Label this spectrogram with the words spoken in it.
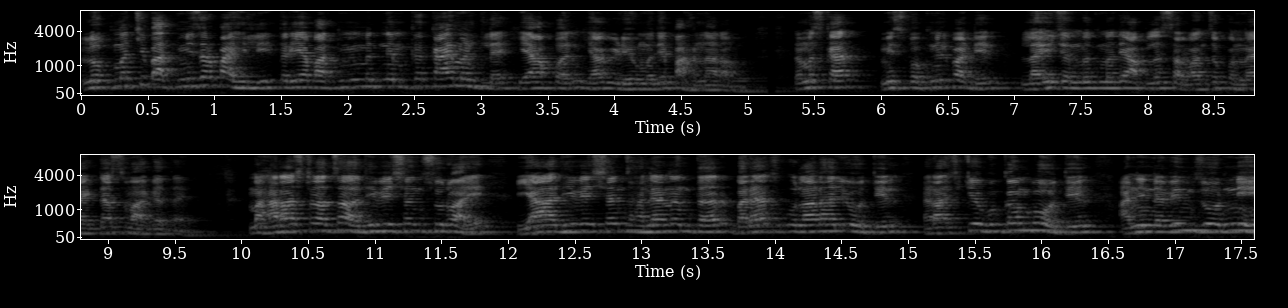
लोकमतची बातमी जर पाहिली तर या बातमीमध्ये नेमकं काय म्हटलंय हे आपण या व्हिडिओमध्ये पाहणार आहोत. नमस्कार मी स्वप्नील पाटील लाईव्ह जनमतमध्ये आपलं सर्वांचं पुन्हा एकदा स्वागत आहे. महाराष्ट्राचं अधिवेशन सुरू आहे. या अधिवेशन झाल्यानंतर बऱ्याच उलाढाली होतील राजकीय भूकंप होतील आणि नवीन जोडणी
